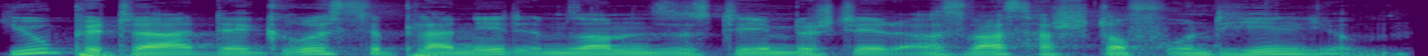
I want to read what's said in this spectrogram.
Jupiter, der größte Planet im Sonnensystem, besteht aus Wasserstoff und Helium.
